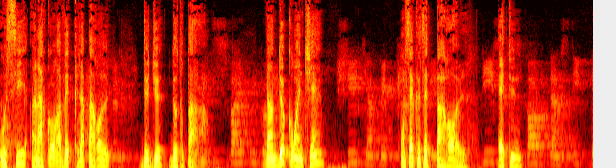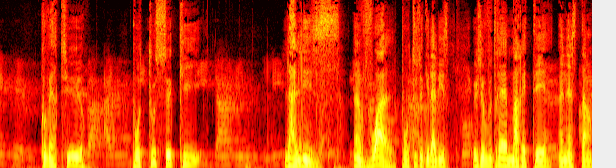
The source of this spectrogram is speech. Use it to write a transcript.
aussi en accord avec la parole de Dieu d'autre part. Dans 2 Corinthiens, on sait que cette parole est une couverture pour tous ceux qui la lisent, un voile pour tous ceux qui la lisent. Et je voudrais m'arrêter un instant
